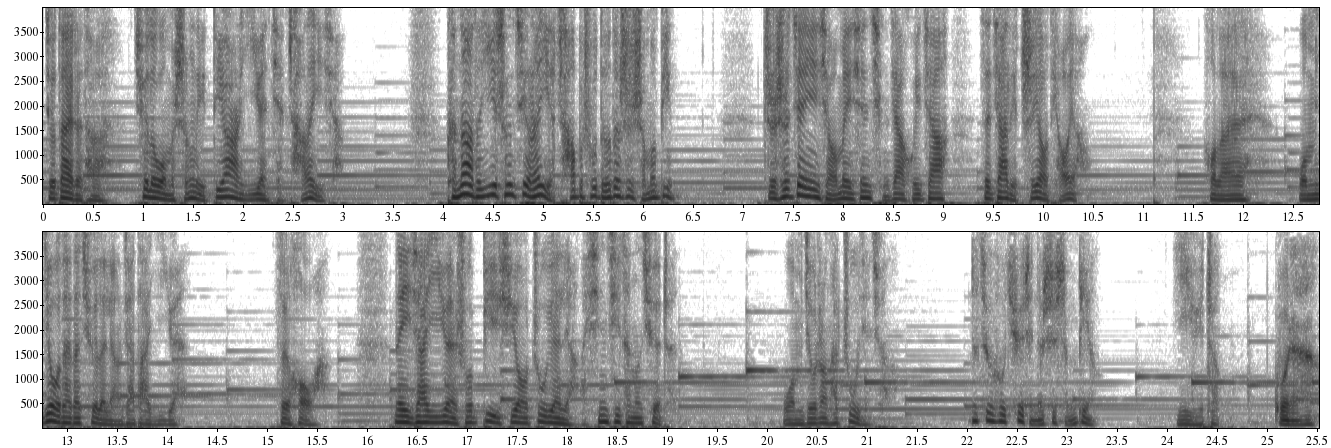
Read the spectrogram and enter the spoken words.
就带着她去了我们省里第二医院检查了一下。可那的医生竟然也查不出得的是什么病，只是建议小妹先请假回家，在家里吃药调养。后来，我们又带她去了两家大医院，最后啊，那一家医院说必须要住院两个星期才能确诊。我们就让他住进去了。那最后确诊的是什么病？抑郁症。果然啊，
